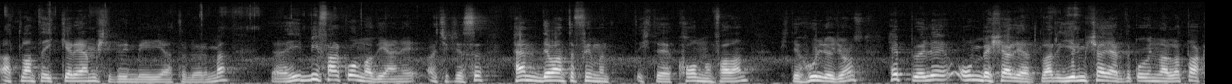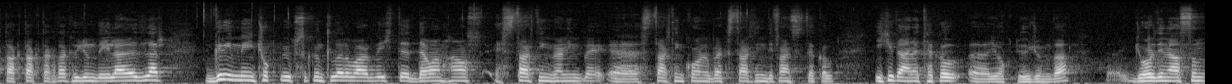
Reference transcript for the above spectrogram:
Atlanta ilk kere yenmişti Green Bay'i diye hatırlıyorum ben. Ee, bir fark olmadı yani açıkçası. Hem Devonta Freeman, işte Coleman falan, işte Julio Jones hep böyle 15'er yardlar, 20'şer yardlık oyunlarla tak tak tak tak tak hücumda ilerlediler. Green Bay'in çok büyük sıkıntıları vardı. İşte Devon House, e, starting running back, e, starting cornerback, starting defensive tackle. İki tane tackle e, yoktu hücumda. E, Jordan Nelson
